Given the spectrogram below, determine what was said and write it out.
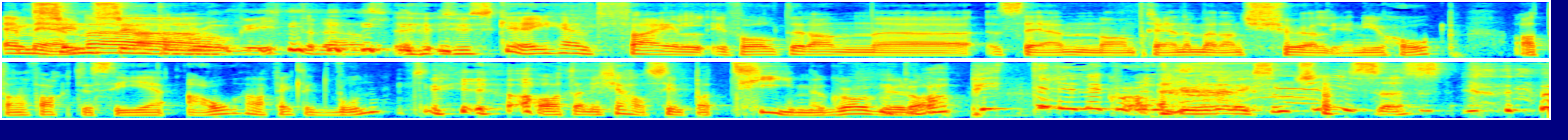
jeg jeg syns synd på mener Grogu etter det. Altså. Husker jeg helt feil i forhold til den uh, scenen når han trener med den sjøl i New Hope? At han faktisk sier 'au', han fikk litt vondt? Og at han ikke har sympati med Grogu da? Bitte lille Grogu! Det er liksom Jesus.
